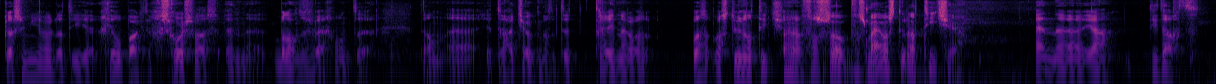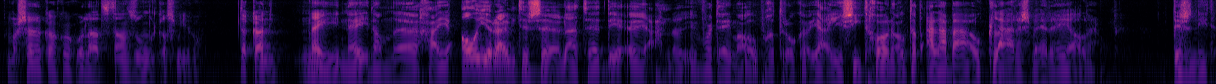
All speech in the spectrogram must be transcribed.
Casemiro dat hij geel pakte, geschorst was. En balans is weg, want dan ja, toen had je ook nog de trainer, was, was, was toen al Teach. Oh, volgens, volgens mij was het toen al Teach, ja. En ja, die dacht, Marcelo kan ik ook wel laten staan zonder Casemiro. Dat kan niet. Nee, nee, dan ga je al je ruimtes laten... ja, dan wordt helemaal opengetrokken. Ja, je ziet gewoon ook dat Alaba ook klaar is bij Real. hè. Het is het niet.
